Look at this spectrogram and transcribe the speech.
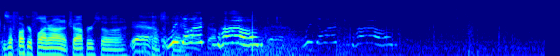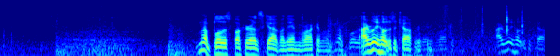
there's a fucker flying around in a chopper, so uh. Yeah, we snipe. go act from home. We go act from home. I'm gonna blow this fucker out of the sky with my damn rocket launcher. I really hope there's a chopper. up here. I really hope there's a chopper.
